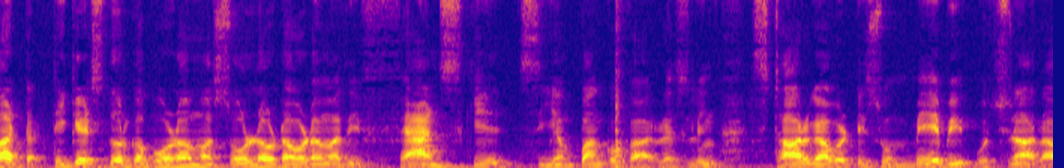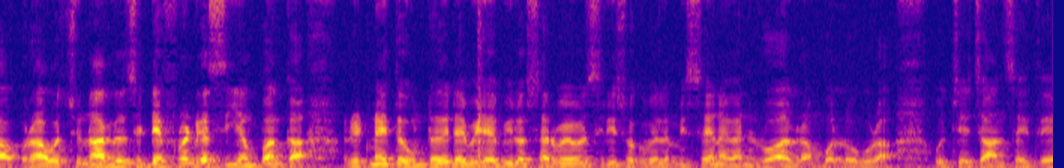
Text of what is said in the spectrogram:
బట్ టికెట్స్ దొరకపోవడం సోల్డ్ అవుట్ అవ్వడం అది ఫ్యాన్స్కి సీఎం పంక్ ఒక రెస్లింగ్ స్టార్ కాబట్టి సో మేబీ వచ్చిన రా రావచ్చు. నాకు తెలిసి డెఫినెట్గా సీఎం పంక్ రిటర్న్ అయితే ఉంటుంది డబ్ల్యూడబ్ల్యూలో. సర్వైవర్ సిరీస్ ఒకవేళ మిస్ అయినా కానీ రాయల్ రంబల్లో కూడా వచ్చే ఛాన్స్ అయితే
